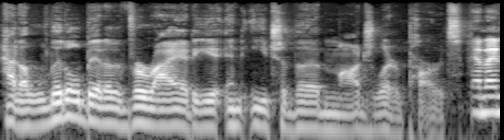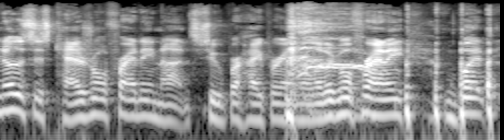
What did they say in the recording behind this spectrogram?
had a little bit of variety in each of the modular parts. And I know this is casual Friday, not super hyper analytical Friday, but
